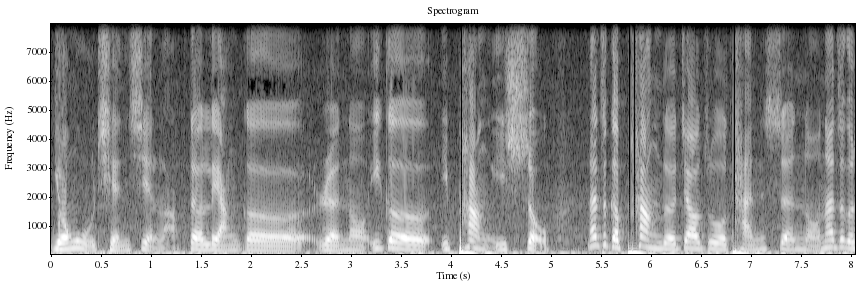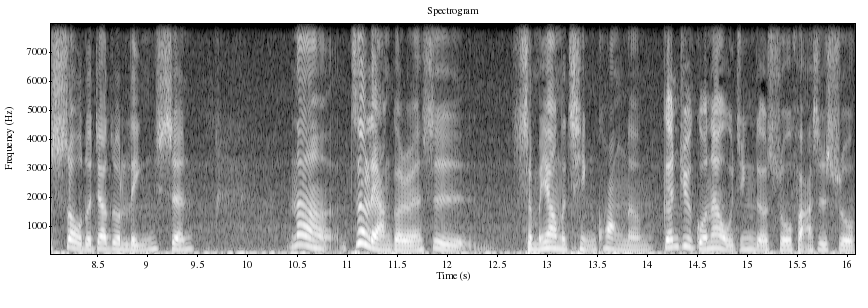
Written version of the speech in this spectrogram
勇武前线啦的两个人哦，一个一胖一瘦。那这个胖的叫做谭生哦，那这个瘦的叫做林生。那这两个人是什么样的情况呢？根据国内五金的说法是说，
